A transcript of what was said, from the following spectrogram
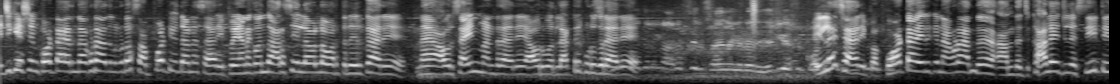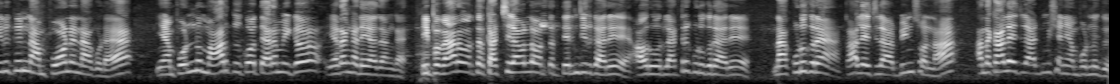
எஜுகேஷன் கோட்டா இருந்தால் கூட அதில் கூட சப்போர்ட்டிவ் தானே சார் இப்போ எனக்கு வந்து அரசியல் லெவலில் ஒருத்தர் இருக்காரு. நான் அவர் சைன் பண்ணுறாரு அவர் ஒரு லெட்டர் கொடுக்குறாரு. இல்லை சார் இப்போ கோட்டா இருக்குன்னா கூட அந்த அந்த காலேஜில் சீட் இருக்குன்னு நான் போனேன்னா கூட என் பொண்ணு மார்க்குக்கோ திறமைக்கோ இடம் கிடையாது அங்கே. இப்போ வேற ஒருத்தர் கட்சி லெவலில் ஒருத்தர் தெரிஞ்சிருக்காரு. அவர் ஒரு லெட்டர் கொடுக்குறாரு. நான் கொடுக்குறேன் காலேஜில் அப்படின்னு சொன்னால் அந்த காலேஜில் அட்மிஷன் என் பொண்ணுக்கு.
